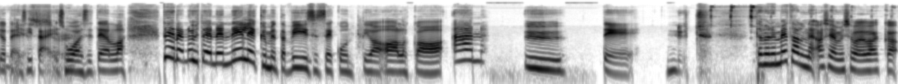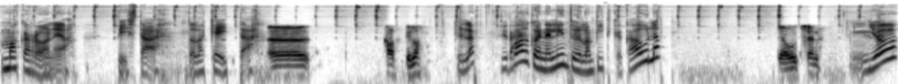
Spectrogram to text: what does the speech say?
joten Yes, sitä ei sir. suositella. Teidän yhteinen 45 sekuntia alkaa N, Y, T, nyt. Tämmöinen metallinen asia, missä voi vaikka makaroneja pistää, tota keittää. Öö, kattila, Kyllä. Hyvä. Valkoinen lintu, jolla on pitkä kaula. joutsen, Joo.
